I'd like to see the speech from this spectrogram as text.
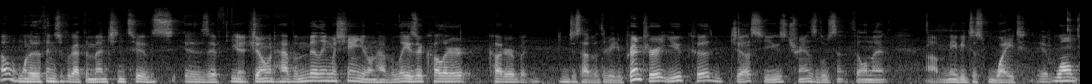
Oh, one of the things we forgot to mention too is, is if you Yeah, don't have a milling machine, you don't have a laser color cutter, but you just have a 3D printer, you could just use translucent filament, uh, maybe just white. It won't,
